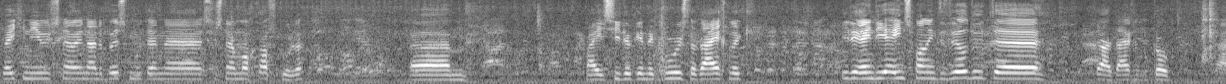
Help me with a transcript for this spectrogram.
weet je niet hoe snel je naar de bus moet en eh, zo snel mogelijk afkoelen. Ehm, maar je ziet ook in de koers dat eigenlijk iedereen die één spanning te veel doet, eh, ja, het eigenlijk bekoopt. Ja,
